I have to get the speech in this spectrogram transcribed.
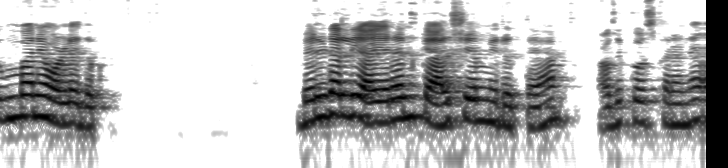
ತುಂಬಾ ಒಳ್ಳೆಯದು ಬೆಲ್ಲದಲ್ಲಿ ಐರನ್ ಕ್ಯಾಲ್ಶಿಯಮ್ ಇರುತ್ತೆ. ಅದಕ್ಕೋಸ್ಕರನೇ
